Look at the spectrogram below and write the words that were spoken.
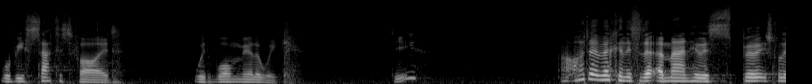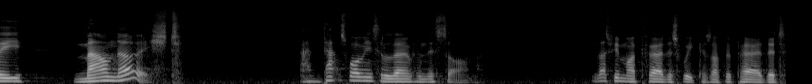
will be satisfied with one meal a week. Do you? I don't reckon this is a man who is spiritually malnourished. And that's why we need to learn from this psalm. And that's been my prayer this week as I prepared that,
